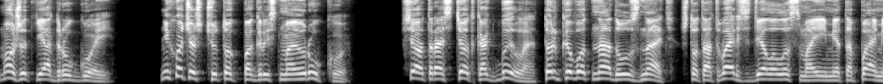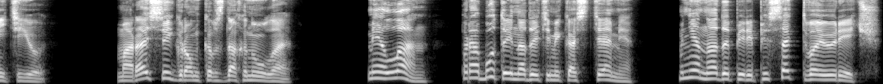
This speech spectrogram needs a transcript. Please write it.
Может, я другой. Не хочешь чуток погрызть мою руку? Все отрастет, как было, только вот надо узнать, что та тварь сделала с моей метапамятью». Марасси громко вздохнула. «Мелан, поработай над этими костями. Мне надо переписать твою речь».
